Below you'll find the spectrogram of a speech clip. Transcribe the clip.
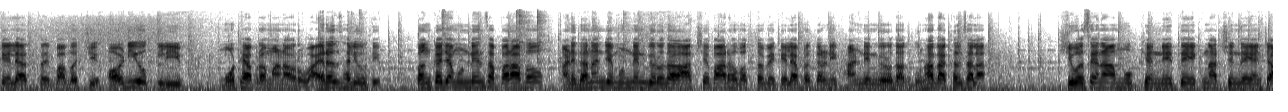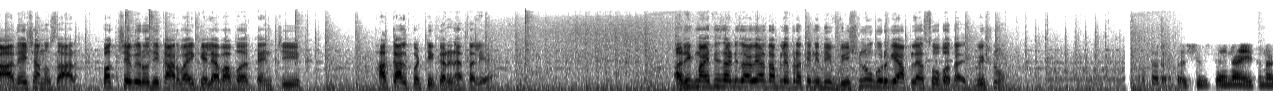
केल्याबाबतची ऑडिओ क्लिप मोठ्या प्रमाणावर व्हायरल झाली होती. पंकजा मुंडेंचा पराभव आणि धनंजय मुंडेंविरोधात आक्षेपार्ह वक्तव्य केल्याप्रकरणी खांडेंविरोधात गुन्हा दाखल झाला. शिवसेना मुख्य नेते एकनाथ शिंदे यांच्या आदेशानुसार पक्षविरोधी कारवाई केल्याबाबत त्यांची हकालपट्टी करण्यात आली आहे. अधिक माहितीसाठी जाऊयात. आपले प्रतिनिधी विष्णू गुर्गे आपल्यासोबत आहेत. विष्णू. तर शिवसेना एकनाथ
